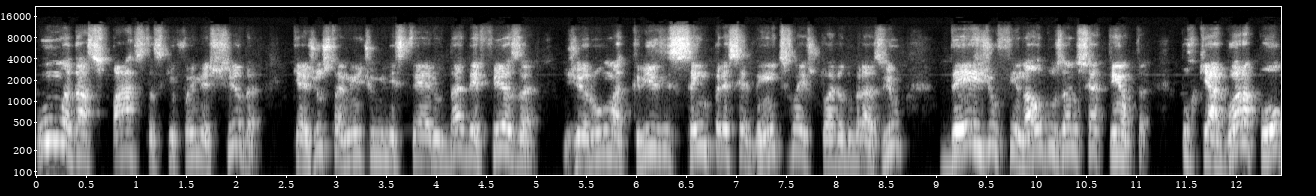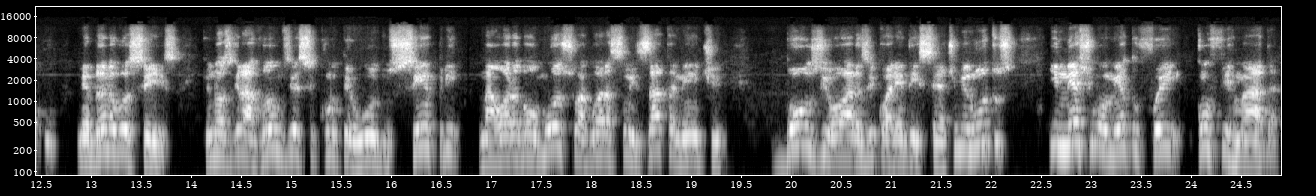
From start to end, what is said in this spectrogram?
uma das pastas que foi mexida que é justamente o Ministério da Defesa, gerou uma crise sem precedentes na história do Brasil desde o final dos anos 70. Porque agora há pouco, lembrando a vocês que nós gravamos esse conteúdo sempre na hora do almoço, agora são exatamente 12 horas e 47 minutos, e neste momento foi confirmada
